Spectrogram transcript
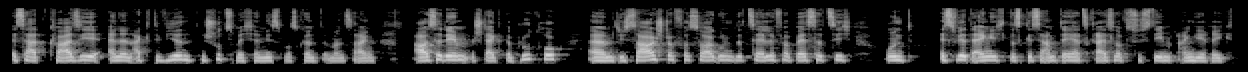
es hat quasi einen aktivierenden Schutzmechanismus, könnte man sagen. Außerdem steigt der Blutdruck, ähm, die Sauerstoffversorgung der Zelle verbessert sich und es wird eigentlich das gesamte Herz-Kreislauf-System angeregt.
